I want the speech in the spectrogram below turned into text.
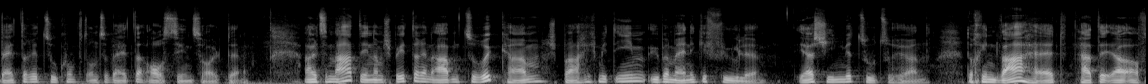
weitere Zukunft und so weiter aussehen sollte. Als Martin am späteren Abend zurückkam, sprach ich mit ihm über meine Gefühle. Er schien mir zuzuhören. Doch in Wahrheit hatte er auf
